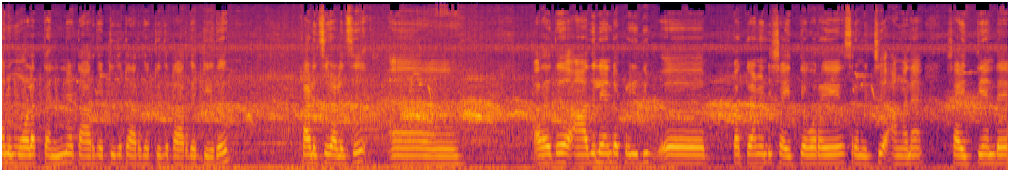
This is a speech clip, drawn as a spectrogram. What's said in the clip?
അനുമോളെ തന്നെ ടാർഗറ്റ് ചെയ്ത് ടാർഗറ്റ് ചെയ്ത് ടാർഗറ്റ് ചെയ്ത് കളിച്ച് കളിച്ച് അതായത് ആദിലേന്റെ പ്രീതി പറ്റാൻ വേണ്ടി ശൈത്യ കുറേ ശ്രമിച്ച് അങ്ങനെ ശൈത്യന്റെ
